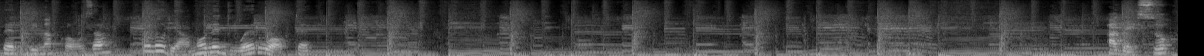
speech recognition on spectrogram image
Per prima cosa coloriamo le due ruote. Adesso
